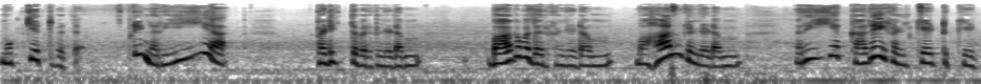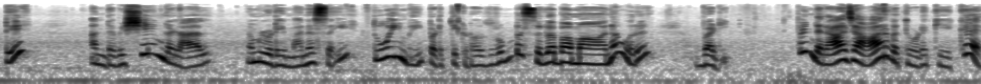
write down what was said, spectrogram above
முக்கியத்துவத்தை. இப்படி நிறைய படித்தவர்களிடம் பாகவதர்களிடம் மகான்களிடம் நிறைய கதைகள் கேட்டு கேட்டு அந்த விஷயங்களால் நம்மளுடைய மனசை தூய்மைப்படுத்திக்கணும். அது ரொம்ப சுலபமான ஒரு வழி. இப்போ இந்த ராஜா ஆர்வத்தோடு கேட்க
